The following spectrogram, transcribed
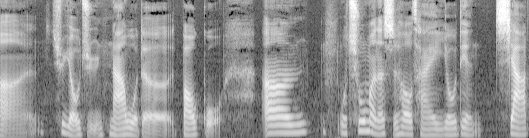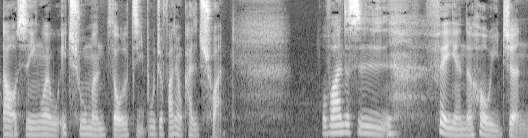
呃，去邮局拿我的包裹。嗯，我出门的时候才有点吓到，是因为我一出门走了几步，就发现我开始喘。我发现这是 肺炎的后遗症。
